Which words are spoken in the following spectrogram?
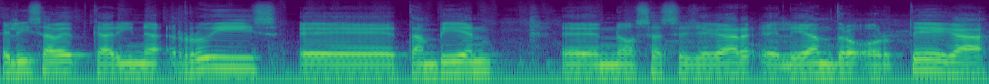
Elizabeth Karina Ruiz, también nos hace llegar Leandro Ortega,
